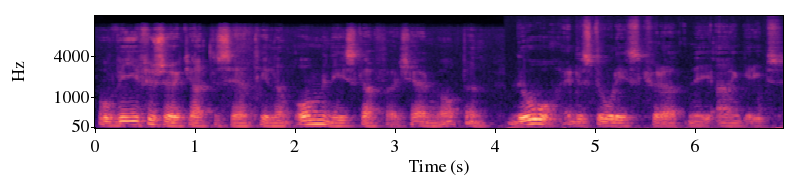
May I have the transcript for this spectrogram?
Och vi försöker alltid säga till dem, om ni skaffar kärnvapen, då är det stor risk för att ni angrips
